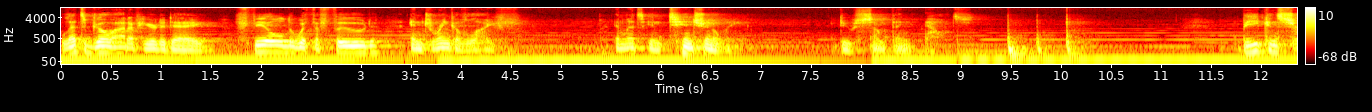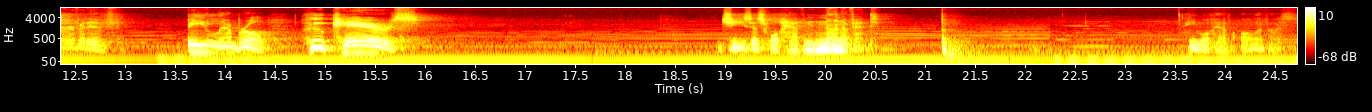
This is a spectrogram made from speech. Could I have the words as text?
Let's go out of here today filled with the food and drink of life. And let's intentionally do something else. Be conservative. Be liberal. Who cares? Jesus will have none of it. He will have all of us.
